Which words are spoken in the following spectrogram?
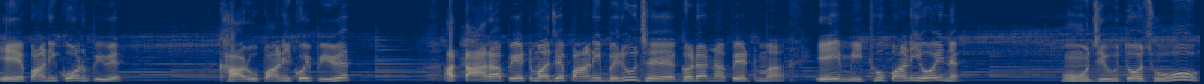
એ પાણી કોણ પીવે? ખારું પાણી કોઈ પીવે? આ તારા પેટમાં જે પાણી ભર્યું છે ઘડાના પેટમાં, એ મીઠું પાણી હોય ને. હું જીવતો છું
